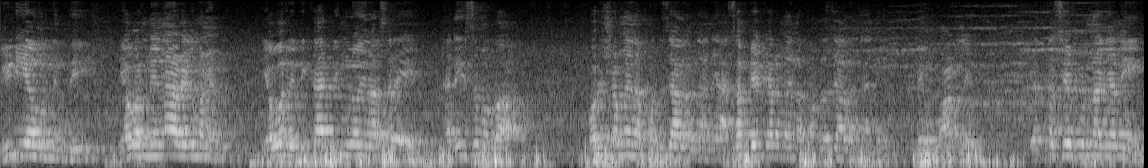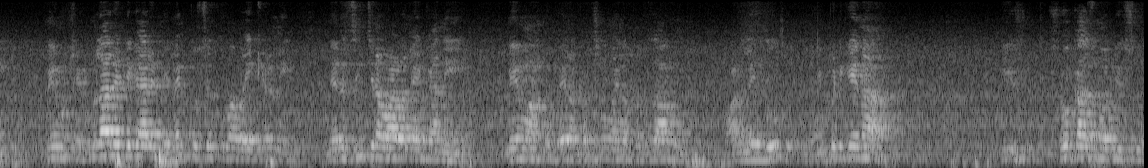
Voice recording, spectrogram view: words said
మీడియా ఉండింది ఎవరినైనా అడగమనండి. ఎవరి రికార్డింగ్లో అయినా సరే కనీసం ఒక పరుషమైన పదజాలం కానీ అసభ్యకరమైన పదజాలం కానీ మేము వాడలేదు. ఎంతసేపు ఉన్నా కానీ మేము షర్మిలారెడ్డి గారి నిరంకుశత్వ వైఖరిని నిరసించిన వాళ్ళమే కానీ మేము ఆమె పైన పరుషమైన పదజాలం వాడలేదు. ఇప్పటికైనా ఈ షోకాజ్ నోటీసులు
